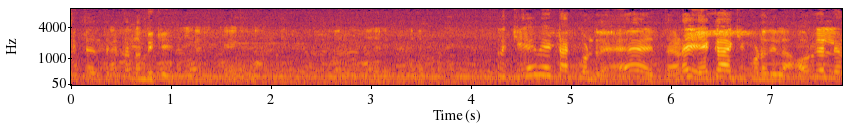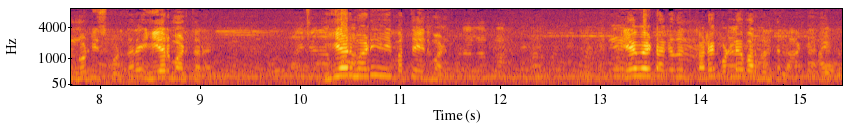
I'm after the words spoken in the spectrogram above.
ಸಿಗ್ತದೆ ಅಂತಕ್ಕಂಥ ನಂಬಿಕೆ ಇದೆ. ಈಗ ನೀವು ಕೇಳ್ತೀನಿ ಹಾಕ್ಕೊಂಡಿದ್ದಾರೆ ಯಾವುದೇ ರೀತಿ ಉತ್ತರ ಕೊಡೋದು ಅಲ್ಲ ಕೆ ವೇಟ್ ಹಾಕ್ಕೊಂಡ್ರೆ ತಡೆ ಏಕಾಕಿ ಕೊಡೋದಿಲ್ಲ. ಅವ್ರಿಗೆ ನೋಟಿಸ್ ಕೊಡ್ತಾರೆ ಹಿಯರ್ ಮಾಡ್ತಾರೆ. ಹಿಯರ್ ಮಾಡಿ ಮತ್ತೆ ಇದು ಮಾಡ್ತಾರೆ ಕೆ ವೇಟ್ ಹಾಕೋದನ್ನ ಕಡೆ ಕೊಡಲೇಬಾರ್ದು ಅಂತಿಲ್ಲ ಆಯ್ತು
